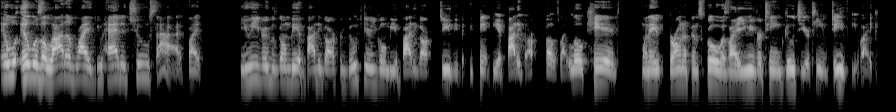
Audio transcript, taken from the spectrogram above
it it was a lot of like you had to choose sides. Like you either was gonna be a bodyguard for Gucci or you're gonna be a bodyguard for Jeezy, but you can't be a bodyguard for both. Like little kids when they grown up in school was like you either team Gucci or team Jeezy. Like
